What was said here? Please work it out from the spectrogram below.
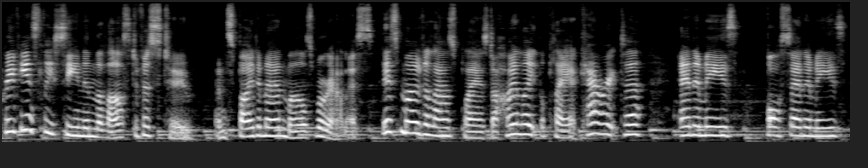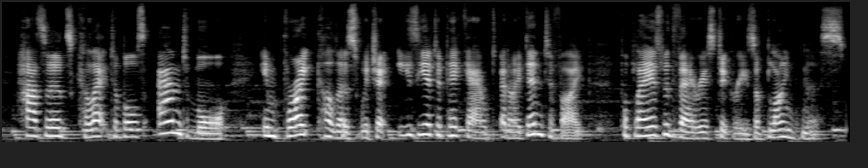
Previously seen in The Last of Us 2 and Spider Man Miles Morales, this mode allows players to highlight the player character, enemies, boss enemies, hazards, collectibles, and more in bright colours which are easier to pick out and identify for players with various degrees of blindness.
